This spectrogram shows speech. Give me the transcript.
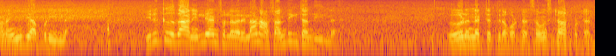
ஆனால் இங்கே அப்படி இல்லை. இருக்குது தான் இல்லையான்னு சொல்ல வரையில நான் சந்திக்கு சந்தி இல்லை. ஏழு நட்சத்திர ஹோட்டல் செவன் ஸ்டார் ஹோட்டல்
